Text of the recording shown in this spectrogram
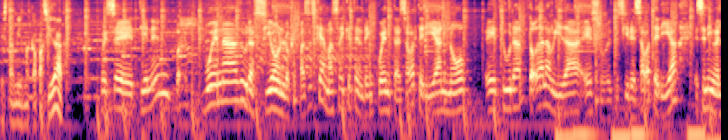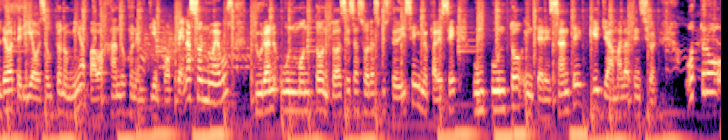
esta misma capacidad. Pues eh, tienen buena duración, lo que pasa es que además hay que tener en cuenta, esa batería no eh, dura toda la vida eso, es decir, esa batería, ese nivel de batería o esa autonomía va bajando con el tiempo, apenas son nuevos, duran un montón, todas esas horas que usted dice y me parece un punto interesante que llama la atención. Otro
